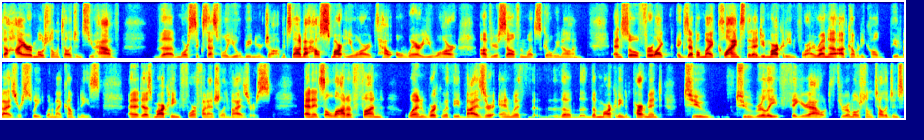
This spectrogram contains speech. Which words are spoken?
the higher emotional intelligence you have the more successful you will be in your job. It's not about how smart you are it's how aware you are of yourself and what's going on. And so for like example my clients that i do marketing for i run a, a company called the advisor suite one of my companies and it does marketing for financial advisors and it's a lot of fun when working with the advisor and with the, the, marketing department to to really figure out through emotional intelligence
